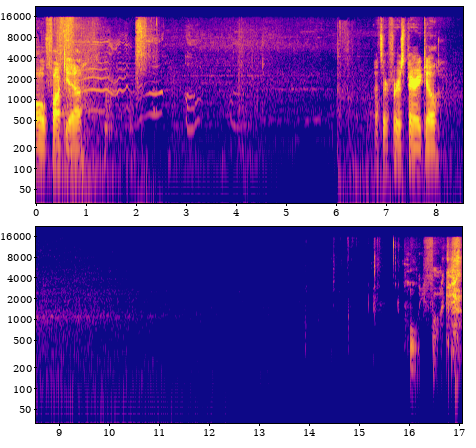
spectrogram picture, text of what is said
Oh, fuck yeah. That's our first parry kill. Holy fuck.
